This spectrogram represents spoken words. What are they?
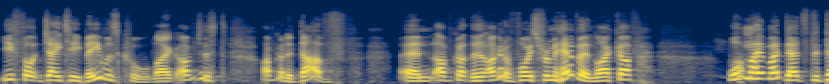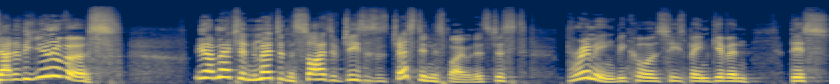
You thought JTB was cool. Like, I've just, I've got a dove and I've got, the, I've got a voice from heaven. Like, I've, what, my, my dad's the dad of the universe. Yeah, imagine, imagine the size of Jesus' chest in this moment. It's just brimming because he's been given this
